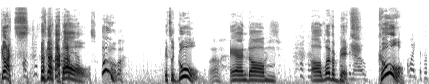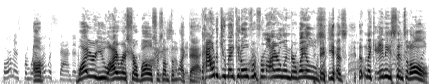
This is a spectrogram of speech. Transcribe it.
guts. He's got balls. Ooh, it's a ghoul and um a leather bitch. Cool. Quite the performance from where Um, I was standing. Why are you Irish or Welsh or something like that? How did you make it over from Ireland or Wales? yes, doesn't make any sense at all.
